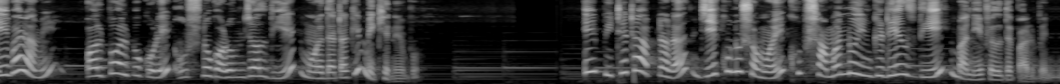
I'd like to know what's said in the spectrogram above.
এবার আমি অল্প অল্প করে উষ্ণ গরম জল দিয়ে ময়দাটাকে মেখে নেব। এই পিঠেটা আপনারা যে কোনো সময়ে খুব সামান্য ইনগ্রিডিয়েন্টস দিয়েই বানিয়ে ফেলতে পারবেন।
